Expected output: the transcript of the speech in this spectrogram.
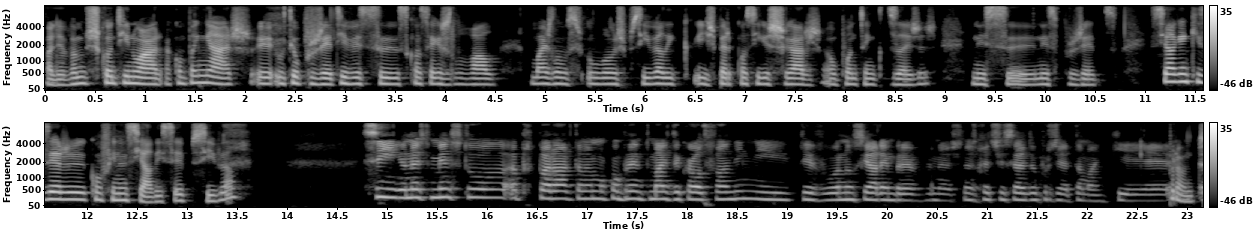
Olha, vamos continuar a acompanhar uh, o teu projeto e ver se, se consegues levá-lo o mais longe, longe possível e, e, espero que consigas chegar ao ponto em que desejas nesse, nesse projeto. Se alguém quiser confinanciá-lo, isso é possível? Sim, eu neste momento estou a preparar também uma componente mais de crowdfunding e devo anunciar em breve nas, nas redes sociais do projeto também, que é Pronto.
